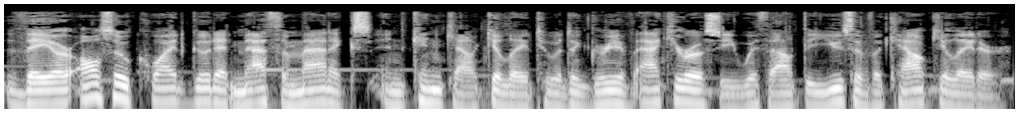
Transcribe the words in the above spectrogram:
They are also quite good at mathematics and can calculate to a degree of accuracy without the use of a calculator.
